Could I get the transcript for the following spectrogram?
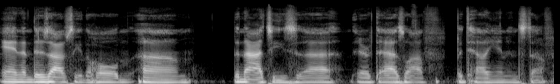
and there's obviously the whole um, the Nazis uh, there at the Azov battalion and stuff.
